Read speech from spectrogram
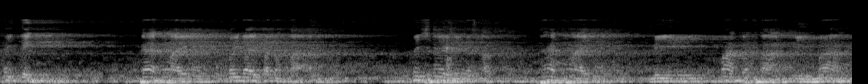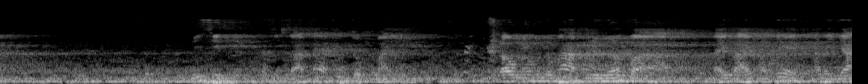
ไม่เก่งแพทย์ไทยไม่ได้มาตรฐานไม่ใช่เลยนะครับ แพทย์ไทยมีมาตรฐานดีมาก นิสิตนักศึกษาแพทย์ที่จบใหม่ เรามีคุณภาพเหนือกว่าหลายๆประเทศอารยะ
